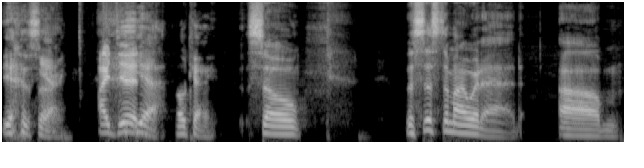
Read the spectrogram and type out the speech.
Yeah, sorry. I did. Yeah. Okay. So the system I would add, um,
